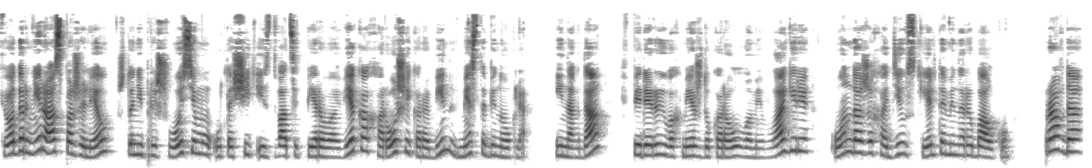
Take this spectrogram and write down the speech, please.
Федор не раз пожалел, что не пришлось ему утащить из 21 века хороший карабин вместо бинокля. Иногда, в перерывах между караулами в лагере, он даже ходил с кельтами на рыбалку. Правда,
